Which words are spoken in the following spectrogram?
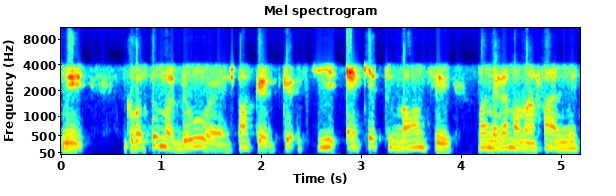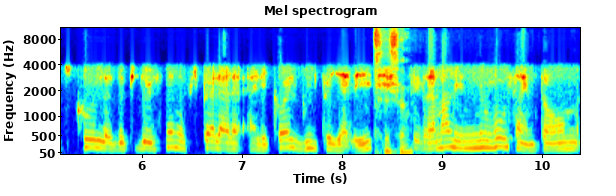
Mais grosso modo, euh, je pense que, ce qui inquiète tout le monde, c'est moi, mais là, mon enfant a le nez qui coule depuis deux semaines. Est-ce qu'il peut aller à l'école? Oui, il peut y aller. C'est vraiment les nouveaux symptômes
